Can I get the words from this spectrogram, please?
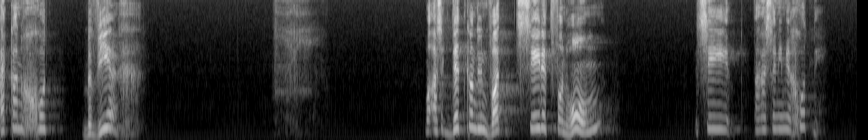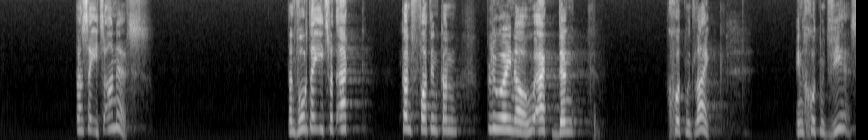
Ek kan God beweeg. Maar as ek dit kan doen, wat sê dit van hom? Dit sê dan is hy nie meer God nie. Dan sê iets anders. Dan word hy iets wat ek kan vat en kan plooi na hoe ek dink God moet lyk en God moet wees.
